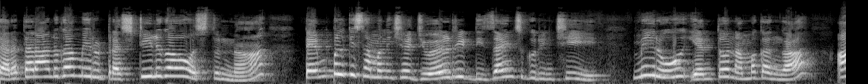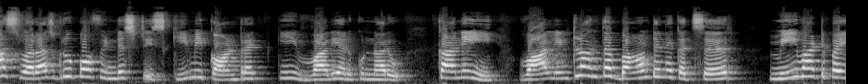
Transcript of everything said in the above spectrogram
తరతరాలుగా మీరు ట్రస్టీలుగా వస్తున్న టెంపుల్కి సంబంధించిన జ్యువెలరీ డిజైన్స్ గురించి మీరు ఎంతో నమ్మకంగా ఆ స్వరాజ్ గ్రూప్ ఆఫ్ ఇండస్ట్రీస్కి మీ కాంట్రాక్ట్కి ఇవ్వాలి అనుకున్నారు. కానీ వాళ్ళ ఇంట్లో అంతా బాగుంటేనే కదా సార్. మీ వాటిపై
